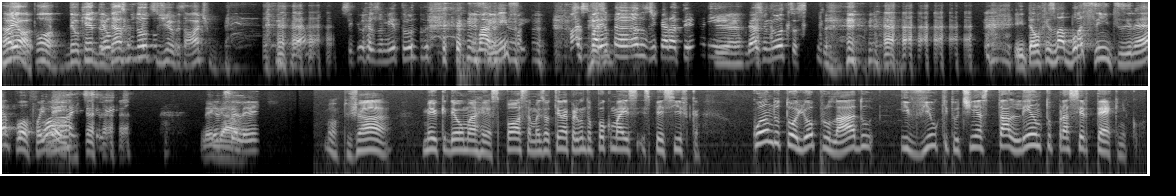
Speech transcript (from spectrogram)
Aí, ó, pô, deu o quê? Deu 10 minutos, Diego, tá ótimo. É, conseguiu resumir tudo. Uma, mais de 40 anos de karatê em é. 10 minutos. então fiz uma boa síntese, né? Pô, foi oh, bem. Excelente. Legal. Excelente. Bom, tu já meio que deu uma resposta, mas eu tenho uma pergunta um pouco mais específica. Quando tu olhou para o lado e viu que tu tinhas talento para ser técnico?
